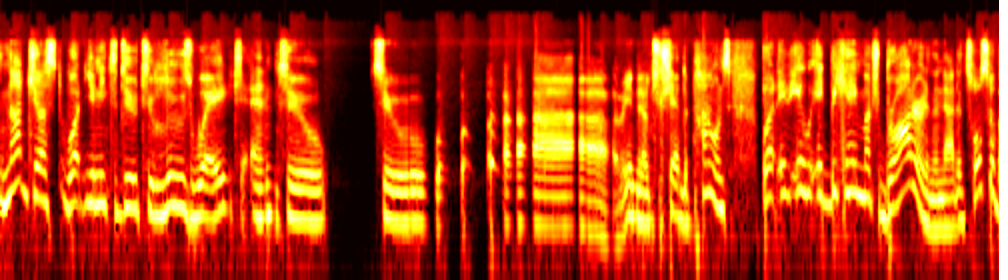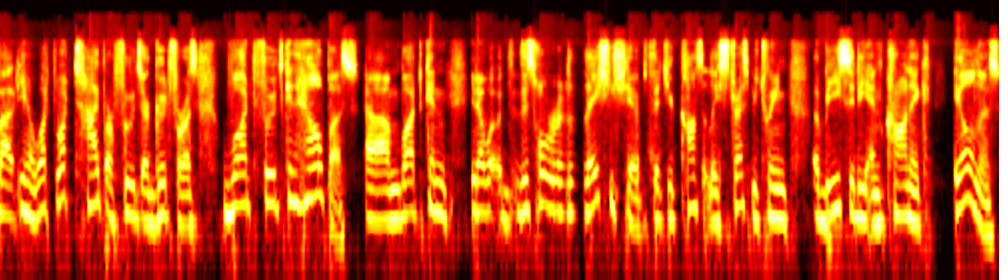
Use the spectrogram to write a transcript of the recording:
not just what you need to do to lose weight and to to uh, you know to shed the pounds but it, it, it, became much broader than that. It's also about you know what what type of foods are good for us what foods can help us um, what can you know this whole relationship that you constantly stress between obesity and chronic illness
